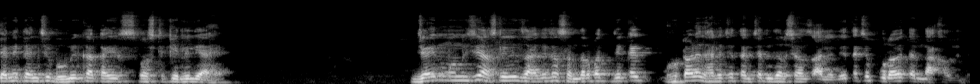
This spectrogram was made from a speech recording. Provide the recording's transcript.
त्यांनी त्यांची भूमिका काही स्पष्ट केलेली आहे. जैन मुनीची असलेली जागेच्या संदर्भात जे काही घोटाळे झाल्याचे त्यांच्या निदर्शनास आलेले त्याचे पुरावे त्यांनी दाखवलेले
